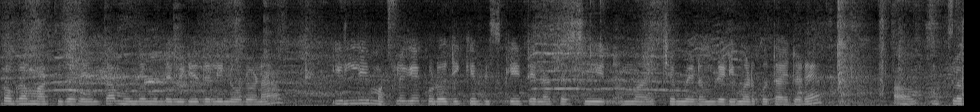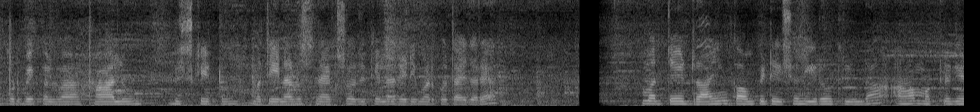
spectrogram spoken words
ಪ್ರೋಗ್ರಾಮ್ ಮಾಡ್ತಿದ್ದಾರೆ ಅಂತ ಮುಂದೆ ಮುಂದೆ ವಿಡಿಯೋದಲ್ಲಿ ನೋಡೋಣ. ಇಲ್ಲಿ ಮಕ್ಕಳಿಗೆ ಕೊಡೋದಕ್ಕೆ ಬಿಸ್ಕೆಟ್ ಎಲ್ಲ ತರಿಸಿ ನಮ್ಮ ಎಚ್ ಎಂ ಮೇಡಮ್ ರೆಡಿ ಮಾಡ್ಕೋತಾ ಇದ್ದಾರೆ. ಮಕ್ಳಿಗೆ ಕೊಡಬೇಕಲ್ವ? ಹಾಲು, ಬಿಸ್ಕೆಟು, ಮತ್ತು ಏನಾದ್ರು ಸ್ನ್ಯಾಕ್ಸು ಅದಕ್ಕೆಲ್ಲ ರೆಡಿ ಮಾಡ್ಕೋತಾ ಇದ್ದಾರೆ. ಮತ್ತು ಡ್ರಾಯಿಂಗ್ ಕಾಂಪಿಟೇಷನ್ ಇರೋದ್ರಿಂದ ಆ ಮಕ್ಕಳಿಗೆ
